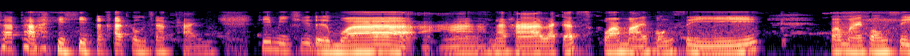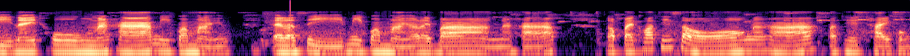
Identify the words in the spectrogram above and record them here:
ชาติไทยนะคะธงชาติไทยที่มีชื่อเดิมว่าอ่านะคะ แล้วก็ความหมายของสี ความหมายของสีในธงนะคะ มีความหมายแต่ละสีมีความหมายอะไรบ้างนะคะ ต่อไปข้อที่สองนะคะ ประเทศไทยของ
